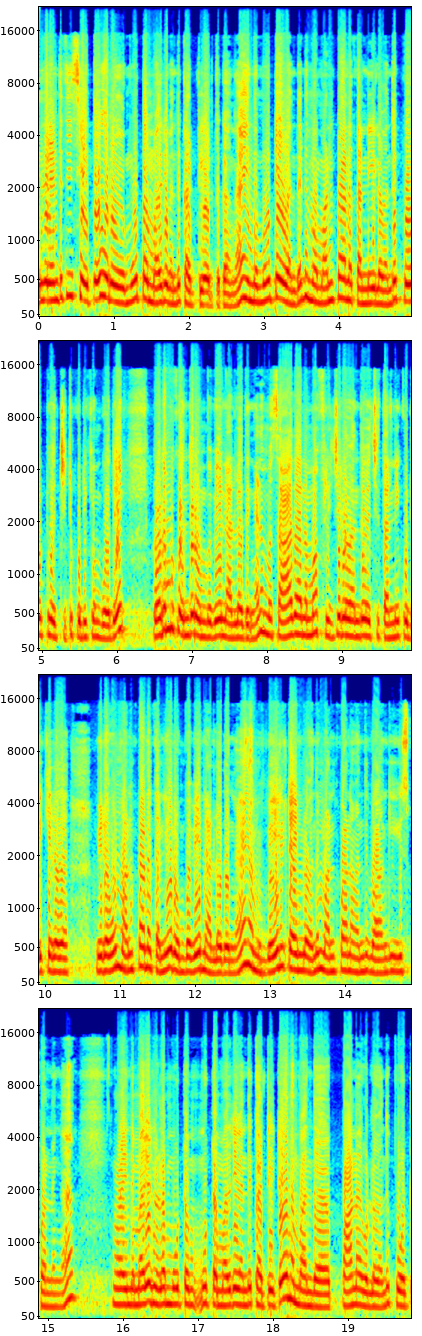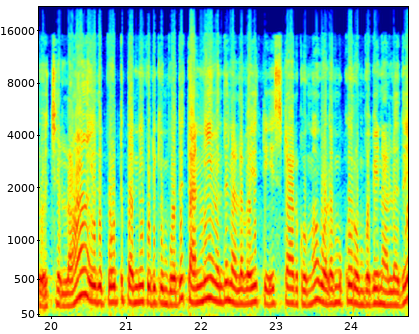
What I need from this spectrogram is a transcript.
இது ரெண்டுத்தையும் சேர்த்து ஒரு மூட்டை மாதிரி வந்து கட்டி எடுத்துக்கோங்க. இந்த மூட்டையை வந்து நம்ம மண்பானை தண்ணியில் வந்து போட்டு வச்சுட்டு குடிக்கும்போது உடம்புக்கு வந்து ரொம்பவே நல்லதுங்க. நம்ம சாதாரணமாக ஃப்ரிட்ஜில் வந்து வச்சு தண்ணி குடிக்கிறத விடவும் மண்பானை தண்ணி ரொம்பவே நல்லதுங்க. நம்ம வெயில் டைமில் வந்து மண்பானை வந்து வாங்கி யூஸ் பண்ணுங்க. இந்த மாதிரி நல்லா மூட்டை மூட்டை மாதிரி வந்து கட்டிட்டு நம்ம அந்த பானை உள்ள வந்து போட்டு வச்சிடலாம். இது போட்டு தண்ணி குடிக்கும்போது தண்ணி வந்து நல்லாவே டேஸ்ட்டாக இருக்குங்க. உடம்புக்கும் ரொம்பவே நல்லது.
